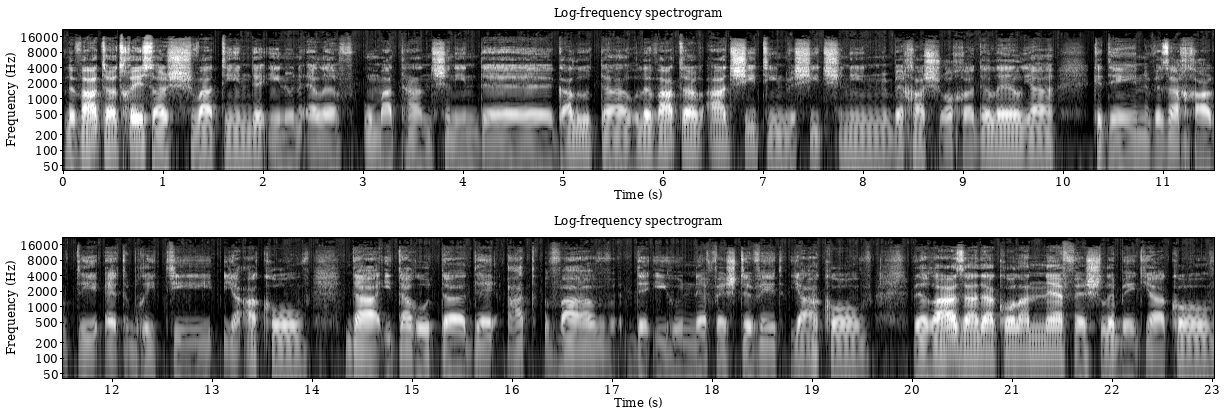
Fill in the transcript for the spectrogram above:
לבטר תריסר שבטין דאינון אלף ומתן שנין דגלותה ולבטר עד שיטין ושיט שנין בחשוכה דלליה כדין וזכרתי את בריתי יעקב דא התערותא דעת וו דאיהו נפש דבית יעקב ורזה דא כל הנפש לבית יעקב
